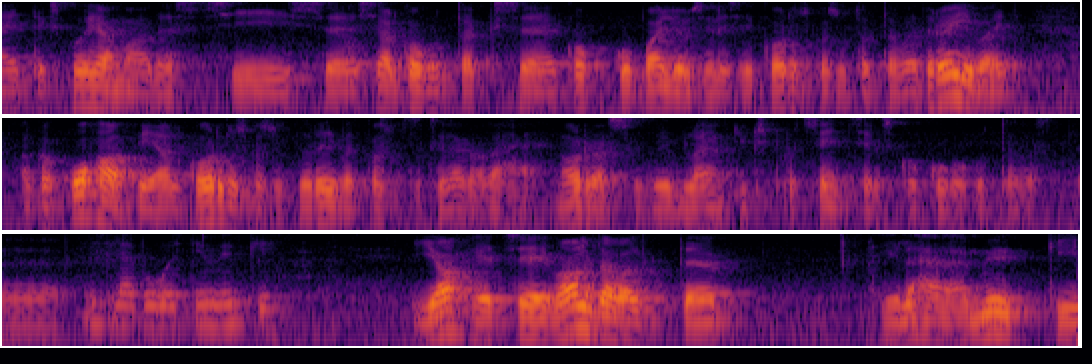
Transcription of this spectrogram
näiteks Põhjamaadest, siis eh, seal kogutakse kokku palju selliseid korduskasutatavaid rõivaid. aga kohapeal korduskasutatud rõivad kasutatakse väga vähe, Norras võib-olla ainult üks protsent sellest kokku kogutavast. mis läheb uuesti müüki? jah, et see valdavalt ei lähe müüki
